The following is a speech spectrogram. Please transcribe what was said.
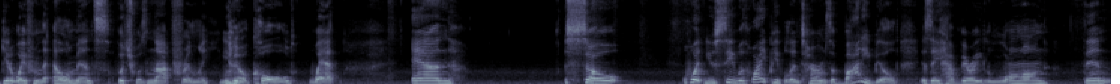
get away from the elements, which was not friendly, you know, cold, wet. And so what you see with white people in terms of body build is they have very long, thin,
